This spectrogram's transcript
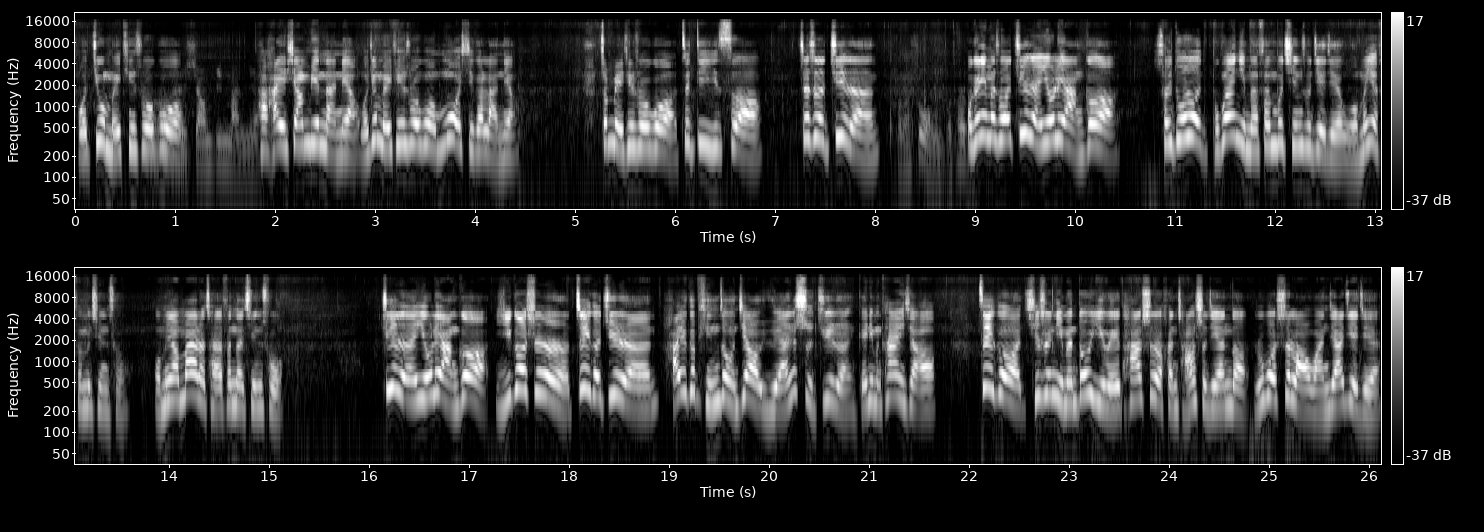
我就没听说过香槟蓝鸟。还还有香槟蓝鸟，我就没听说过墨西哥蓝鸟，真没听说过，这第一次啊。这是巨人，可能是我们不太我跟你们说，巨人有两个，所以多肉不怪你们分不清楚，姐姐，我们也分不清楚，我们要卖了才分得清楚。巨人有两个，一个是这个巨人，还有一个品种叫原始巨人，给你们看一下啊。这个其实你们都以为它是很长时间的，如果是老玩家姐姐，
